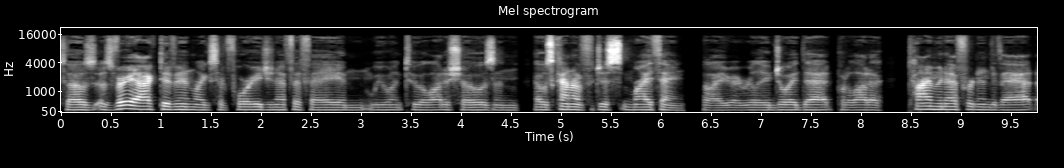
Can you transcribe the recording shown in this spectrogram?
So I was, I was very active in, like I said, 4-H and FFA, and we went to a lot of shows, and that was kind of just my thing. So I, I really enjoyed that, put a lot of time and effort into that.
